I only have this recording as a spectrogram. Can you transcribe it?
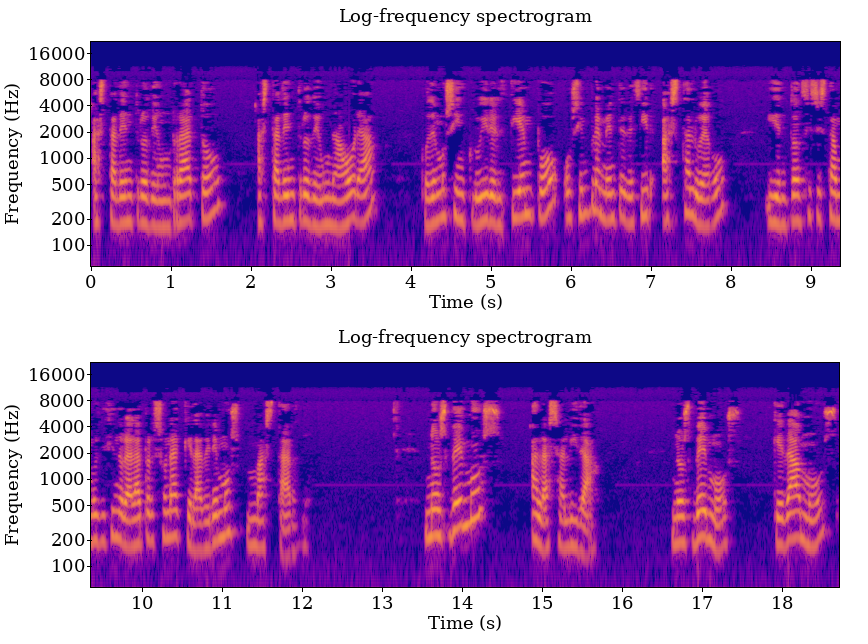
hasta dentro de un rato, hasta dentro de una hora, podemos incluir el tiempo o simplemente decir hasta luego y entonces estamos diciéndole a la persona que la veremos más tarde. Nos vemos a la salida. Nos vemos, quedamos,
